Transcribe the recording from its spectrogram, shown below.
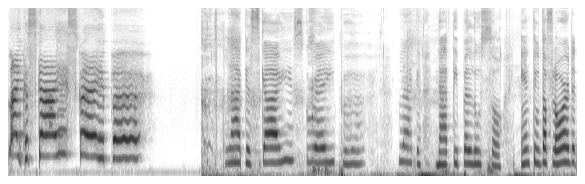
Like a skyscraper. Like a skyscraper, like a Nati Peluso into the floor. That's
